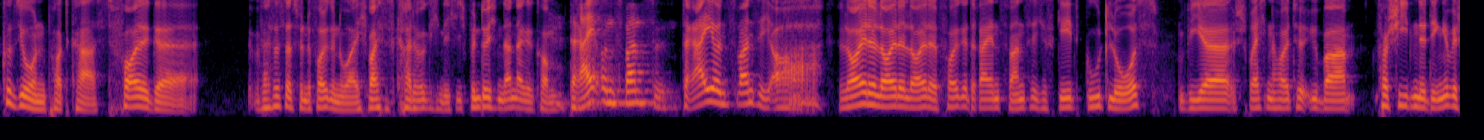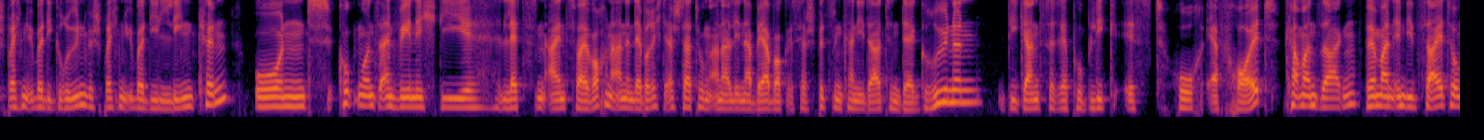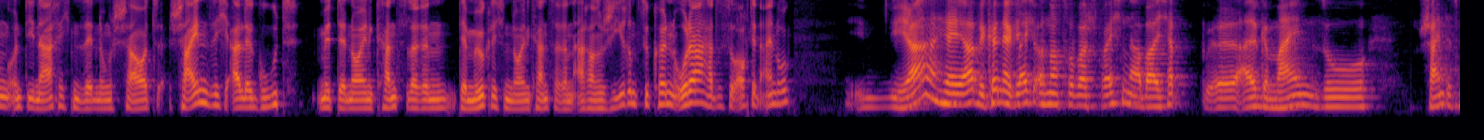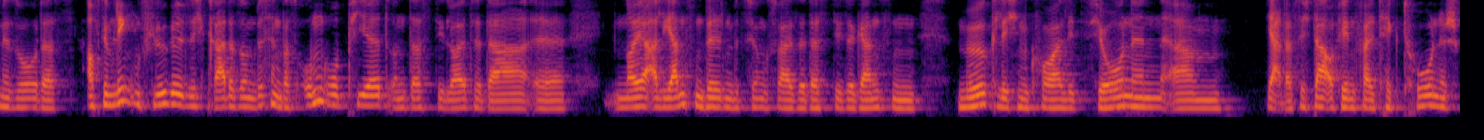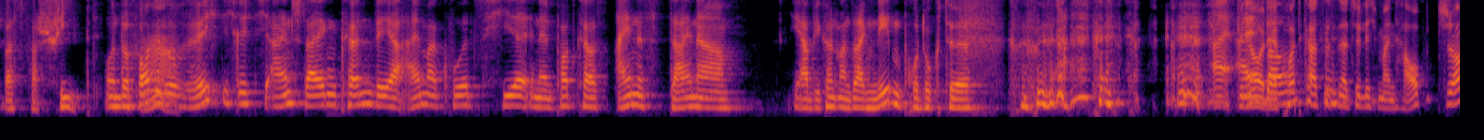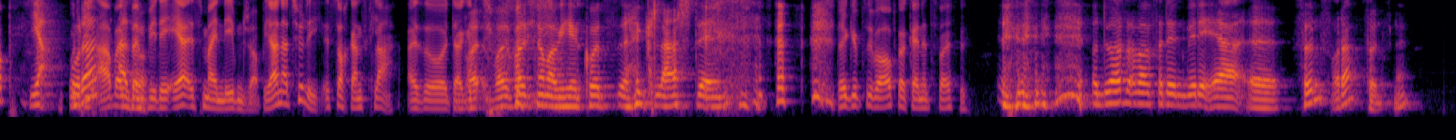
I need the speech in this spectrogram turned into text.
Diskussionen-Podcast, Folge. Was ist das für eine Folge, Noah? Ich weiß es gerade wirklich nicht. Ich bin durcheinander gekommen. 23. 23. Oh, Leute, Leute, Leute. Folge 23. Es geht gut los. Wir sprechen heute über verschiedene Dinge. Wir sprechen über die Grünen, wir sprechen über die Linken und gucken uns ein wenig die letzten ein, zwei Wochen an in der Berichterstattung. Annalena Baerbock ist ja Spitzenkandidatin der Grünen. Die ganze Republik ist hoch erfreut, kann man sagen. Wenn man in die Zeitung und die Nachrichtensendung schaut, scheinen sich alle gut mit der neuen Kanzlerin, der möglichen neuen Kanzlerin arrangieren zu können, oder? Hattest du auch den Eindruck? Ja, ja, ja, wir können ja gleich auch noch drüber sprechen, aber ich habe äh, allgemein so scheint es mir so, dass auf dem linken Flügel sich gerade so ein bisschen was umgruppiert und dass die Leute da äh, neue Allianzen bilden, beziehungsweise dass diese ganzen möglichen Koalitionen, ähm, ja, dass sich da auf jeden Fall tektonisch was verschiebt. Und bevor ah. wir so richtig, richtig einsteigen, können wir ja einmal kurz hier in den Podcast eines deiner ja, wie könnte man sagen, Nebenprodukte genau, der Podcast ist natürlich mein Hauptjob. Ja, und oder? Die Arbeit also, beim WDR ist mein Nebenjob. Ja, natürlich, ist doch ganz klar. Also da gibt's Wollte wollt ich nochmal hier kurz äh, klarstellen. da gibt's überhaupt gar keine Zweifel. und du hast aber für den WDR äh, fünf, oder? Fünf, ne?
